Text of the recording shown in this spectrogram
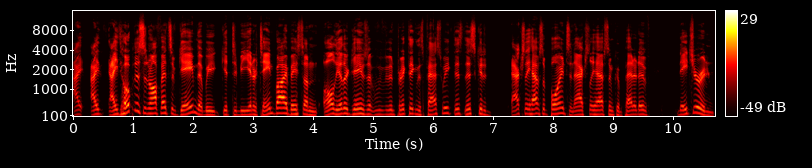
I, I, I hope this is an offensive game that we get to be entertained by based on all the other games that we've been predicting this past week. This this could actually have some points and actually have some competitive nature and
